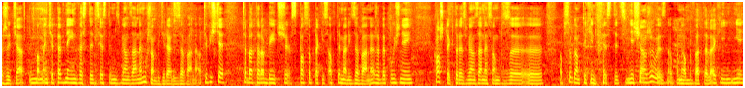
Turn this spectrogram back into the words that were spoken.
życia. W tym momencie pewne inwestycje z tym związane muszą być realizowane. Oczywiście trzeba to robić w sposób taki zoptymalizowany, żeby później koszty, które związane są z e, obsługą tych inwestycji, nie ciążyły znowu na obywatelach i nie,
